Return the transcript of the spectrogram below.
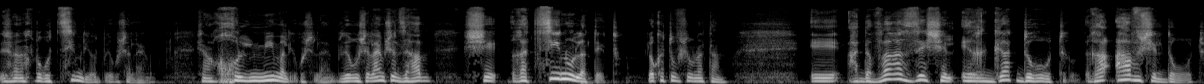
זה שאנחנו רוצים להיות בירושלים, שאנחנו חולמים על ירושלים. זה ירושלים של זהב שרצינו לתת, לא כתוב שהוא נתן. Uh, הדבר הזה של ערגת דורות, רעב של דורות,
